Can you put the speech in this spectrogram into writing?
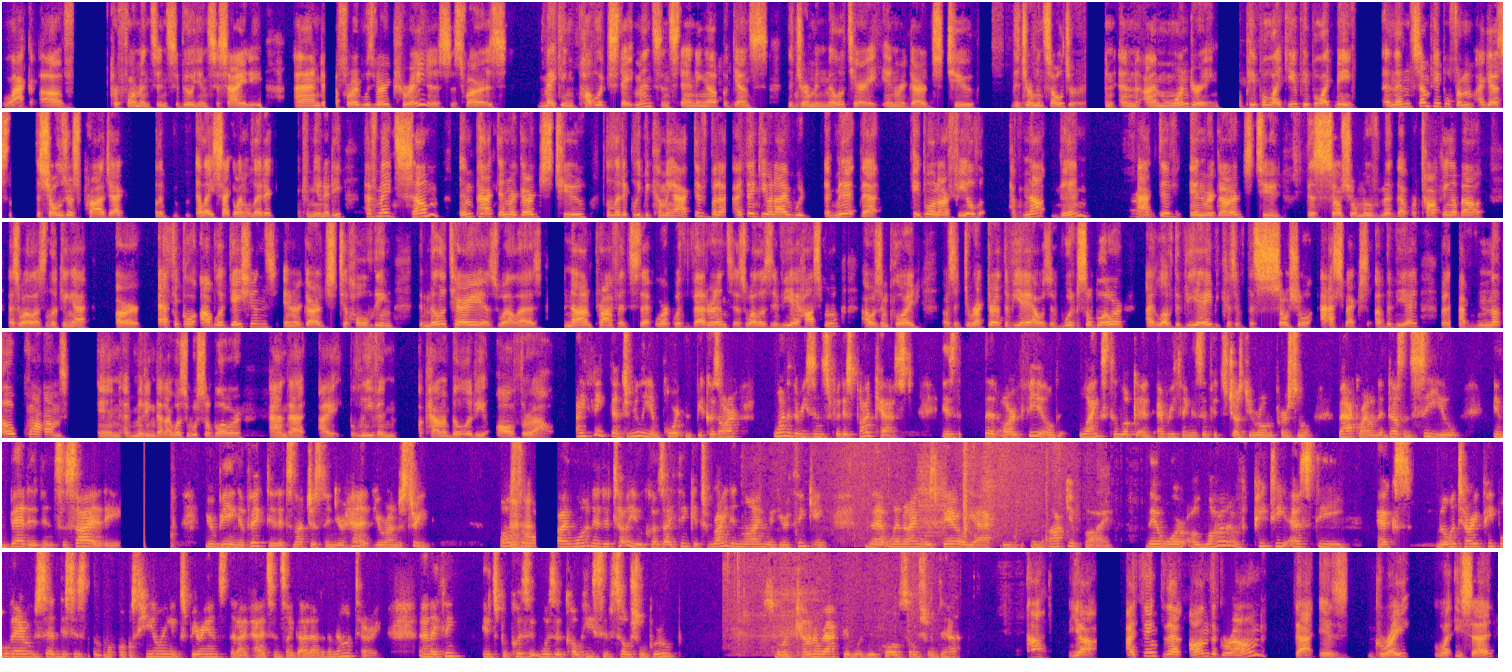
lack of performance in civilian society. And Freud was very courageous as far as making public statements and standing up against the German military in regards to the German soldier. And, and I'm wondering, people like you, people like me, and then some people from, I guess, the Soldiers Project, the LA Psychoanalytic community, have made some impact in regards to politically becoming active. But I think you and I would admit that people in our field have not been Hmm. active in regards to this social movement that we're talking about, as well as looking at our ethical obligations in regards to holding the military as well as nonprofits that work with veterans as well as the VA hospital. I was employed, I was a director at the VA, I was a whistleblower. I love the VA because of the social aspects of the VA, but I have no qualms in admitting that I was a whistleblower and that I believe in accountability all throughout. I think that's really important because our one of the reasons for this podcast is that our field likes to look at everything as if it's just your own personal background and doesn't see you embedded in society. You're being evicted. It's not just in your head, you're on the street. Also, mm-hmm. I wanted to tell you because I think it's right in line with your thinking that when I was fairly active in Occupy, there were a lot of PTSD ex military people there who said this is the most healing experience that I've had since I got out of the military. And I think it's because it was a cohesive social group. So it counteracted what you call social death. Yeah. Yeah. I think that on the ground, that is great what you said.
